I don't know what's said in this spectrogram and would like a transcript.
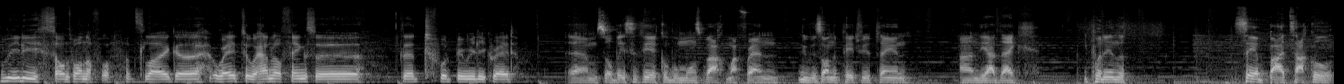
really sounds wonderful. It's like a way to handle things uh, that would be really great. Um, so basically a couple months back, my friend, he was on the pitch, we were playing, and he had like, he put in, the, say a bad tackle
